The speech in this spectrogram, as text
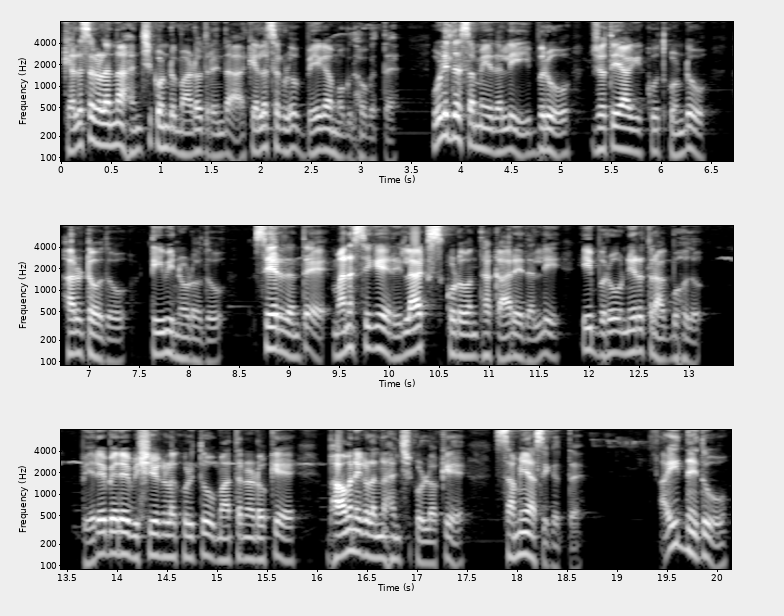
ಕೆಲಸಗಳನ್ನು ಹಂಚಿಕೊಂಡು ಮಾಡೋದರಿಂದ ಕೆಲಸಗಳು ಬೇಗ ಮುಗಿದು ಹೋಗುತ್ತೆ. ಉಳಿದ ಸಮಯದಲ್ಲಿ ಇಬ್ಬರು ಜೊತೆಯಾಗಿ ಕೂತ್ಕೊಂಡು ಹರಟೋದು ಟಿ ವಿ ನೋಡೋದು ಸೇರಿದಂತೆ ಮನಸ್ಸಿಗೆ ರಿಲ್ಯಾಕ್ಸ್ ಕೊಡುವಂಥ ಕಾರ್ಯದಲ್ಲಿ ಇಬ್ಬರು ನಿರತರಾಗಬಹುದು. ಬೇರೆ ಬೇರೆ ವಿಷಯಗಳ ಕುರಿತು ಮಾತನಾಡೋಕ್ಕೆ ಭಾವನೆಗಳನ್ನು ಹಂಚಿಕೊಳ್ಳೋಕ್ಕೆ ಸಮಯ ಸಿಗುತ್ತೆ. ಐದನೇದು,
